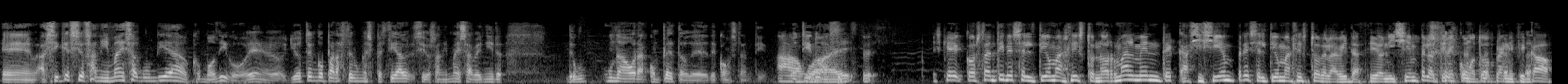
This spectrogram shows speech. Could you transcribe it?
Eh, así que si os animáis algún día como digo eh, yo tengo para hacer un especial si os animáis a venir de un- una hora completa de, de Constantín Ah. Es que Constantin es el tío más listo. Normalmente, casi siempre es el tío más listo de la habitación y siempre lo tiene como todo planificado.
